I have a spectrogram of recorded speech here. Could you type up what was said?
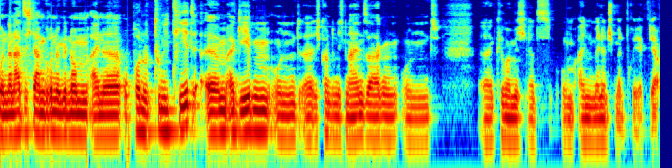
Und dann hat sich da im Grunde genommen eine Opportunität ähm, ergeben und äh, ich konnte nicht Nein sagen und äh, kümmere mich jetzt um ein Managementprojekt, ja.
